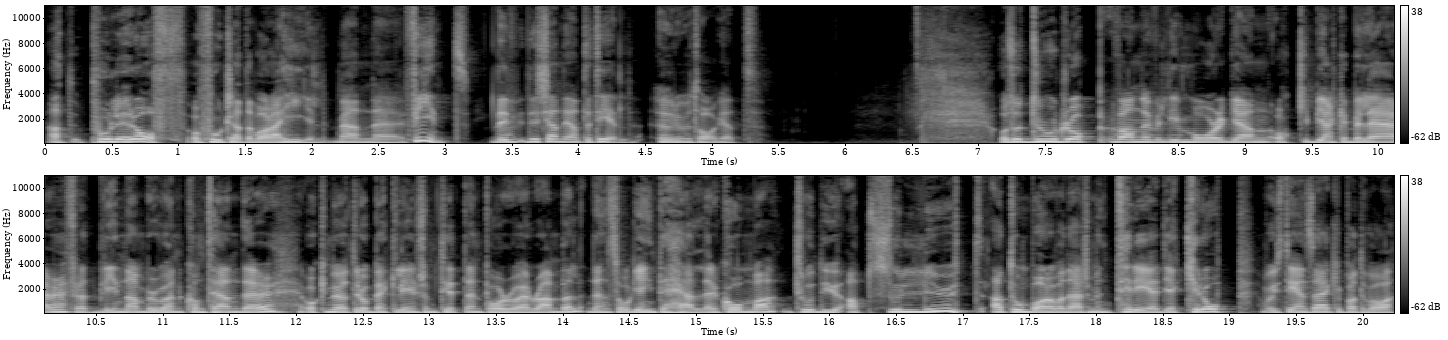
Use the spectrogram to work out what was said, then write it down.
att pull it off och fortsätta vara heel. Men eh, fint! Det, det kände jag inte till överhuvudtaget. Och så Doudrop vann över Liv Morgan och Bianca Belair för att bli number one contender och möter då Becky Lynch som titeln på Royal Rumble. Den såg jag inte heller komma. Trodde ju absolut att hon bara var där som en tredje kropp. Jag var ju stensäker på att det var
